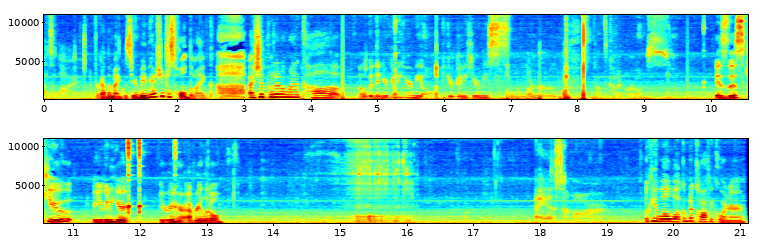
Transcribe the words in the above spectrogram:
That's a lie. I forgot the mic was here. Maybe I should just hold the mic. I should put it on my cup. Oh, but then you're gonna hear me. You're gonna hear me slurp. That's kind of gross. Is this cute? Are you gonna hear? You're gonna hear every little. Okay, well, welcome to Coffee Corner.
